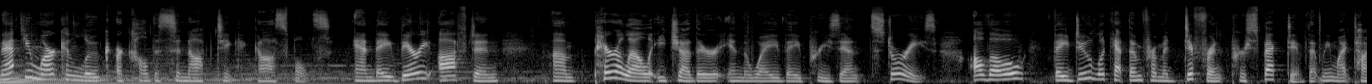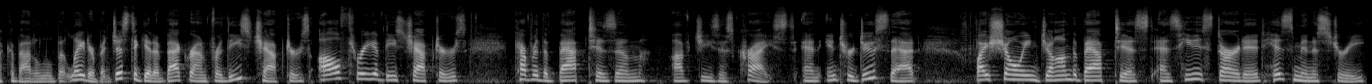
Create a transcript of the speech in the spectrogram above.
Matthew, Mark, and Luke are called the synoptic gospels, and they very often um, parallel each other in the way they present stories, although they do look at them from a different perspective that we might talk about a little bit later. But just to get a background for these chapters, all three of these chapters cover the baptism of Jesus Christ and introduce that by showing John the Baptist as he started his ministry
